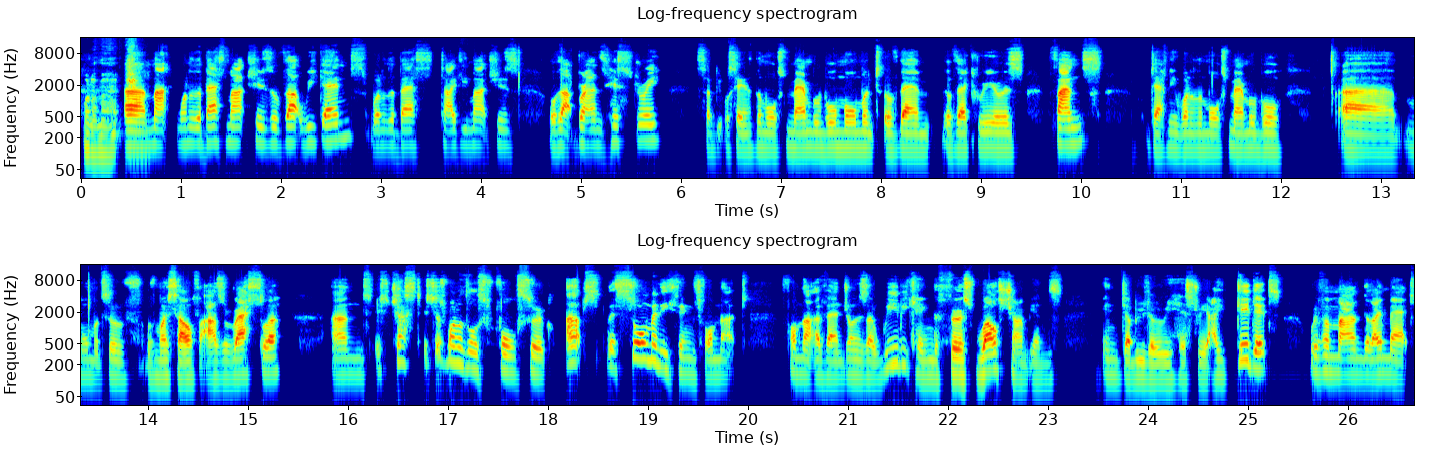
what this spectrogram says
What a match! Uh, ma- one of the best matches of that weekend. One of the best tag team matches of that brand's history. Some people say it's the most memorable moment of them of their career as fans. Definitely one of the most memorable uh, moments of, of myself as a wrestler and it's just it's just one of those full circle apps there's so many things from that from that event john is that we became the first welsh champions in wwe history i did it with a man that i met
